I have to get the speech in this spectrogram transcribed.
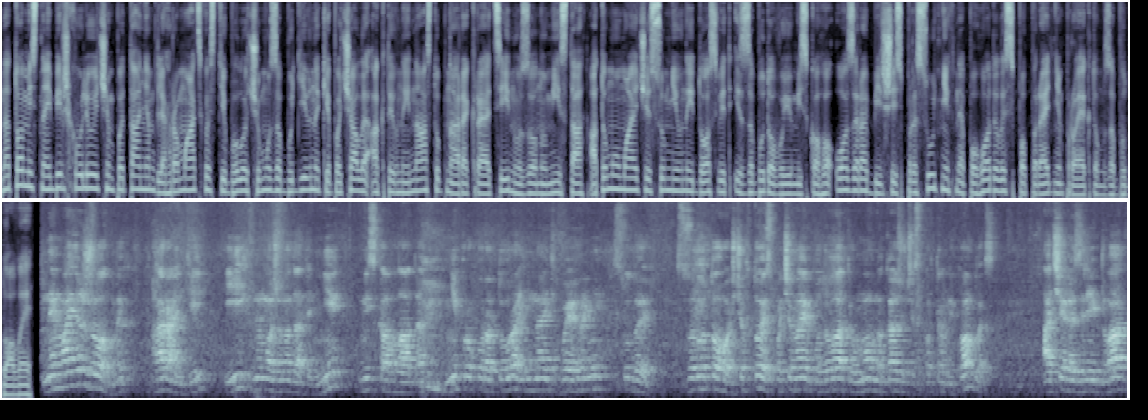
Натомість найбільш хвилюючим питанням для громадськості було, чому забудівники почали активний наступ на рекреаційну зону міста. А тому, маючи сумнівний досвід із забудовою міського озера, більшість присутніх не погодились з попереднім проектом забудови. Немає жодних гарантій, і їх не може надати ні міська влада, ні прокуратура, ні навіть виграні суди. Стосовно того, що хтось починає будувати, умовно кажучи, спортивний комплекс, а через рік-два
